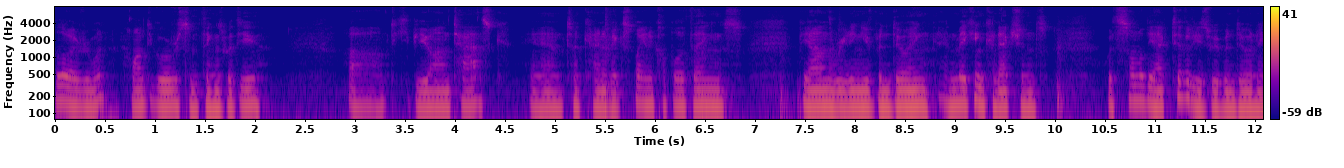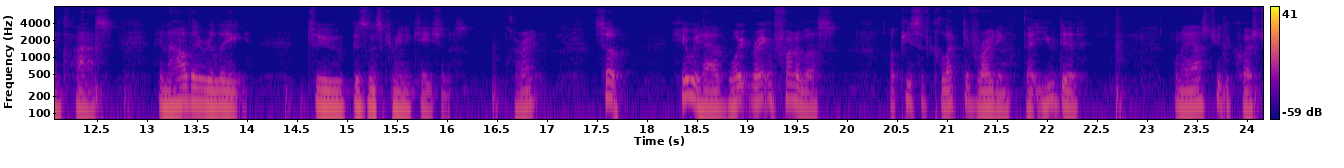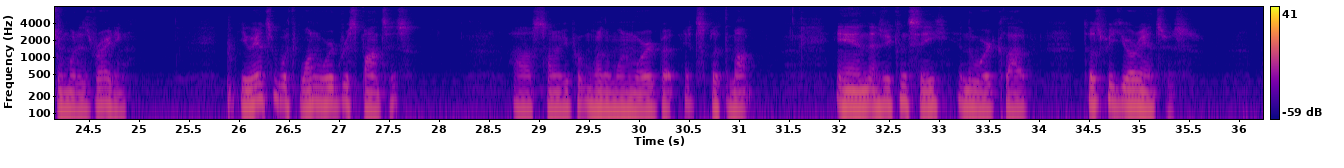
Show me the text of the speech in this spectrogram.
Hello, everyone. I want to go over some things with you uh, to keep you on task and to kind of explain a couple of things beyond the reading you've been doing and making connections with some of the activities we've been doing in class and how they relate to business communications. All right. So here we have right in front of us a piece of collective writing that you did when I asked you the question, What is writing? You answered with one word responses. Uh, some of you put more than one word, but it split them up. And as you can see in the word cloud, those were your answers.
